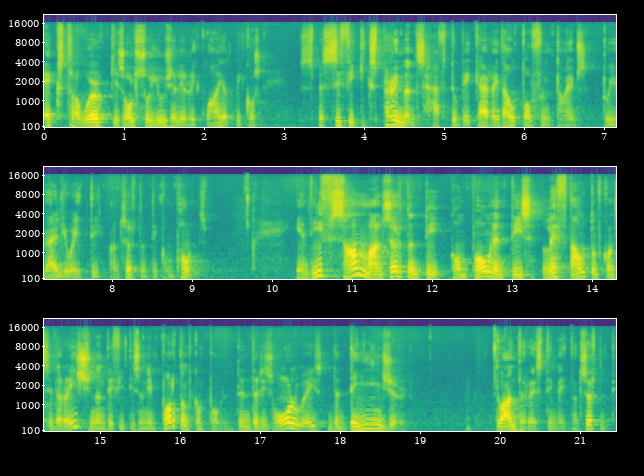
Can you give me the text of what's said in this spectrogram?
extra work is also usually required because specific experiments have to be carried out oftentimes to evaluate the uncertainty components. And if some uncertainty component is left out of consideration, and if it is an important component, then there is always the danger to underestimate uncertainty.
